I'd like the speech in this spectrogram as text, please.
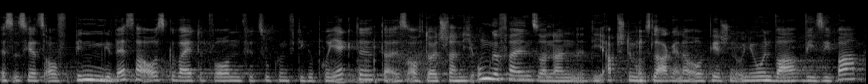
Es ist jetzt auf Binnengewässer ausgeweitet worden für zukünftige Projekte. Da ist auch Deutschland nicht umgefallen, sondern die Abstimmungslage in der Europäischen Union war, wie sie war.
